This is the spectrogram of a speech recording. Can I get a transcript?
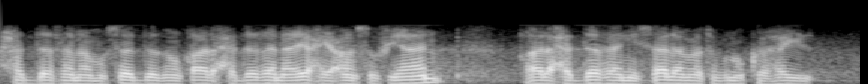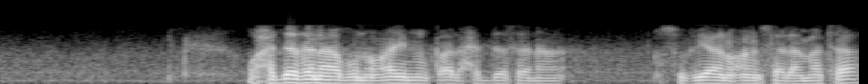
حدثنا مسدد قال حدثنا يحيى عن سفيان قال حدثني سلمة بن كهيل. وحدثنا أبو نعيم قال حدثنا سفيان عن سلمة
